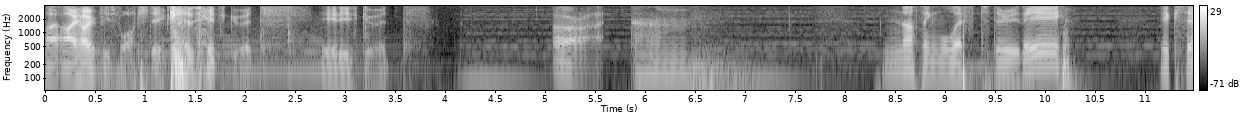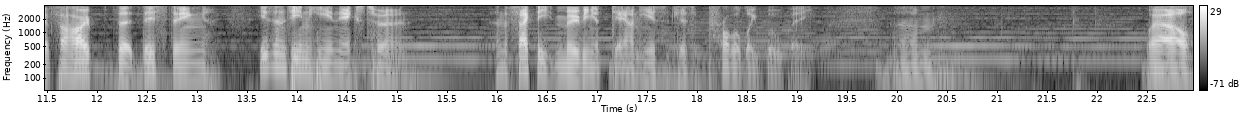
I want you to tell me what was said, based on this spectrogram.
I, I hope he's watched it because it's good. It is good. Alright. Um, nothing left to do there. Except for hope that this thing isn't in here next turn. And the fact that he's moving it down here suggests it probably will be. Um, well...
